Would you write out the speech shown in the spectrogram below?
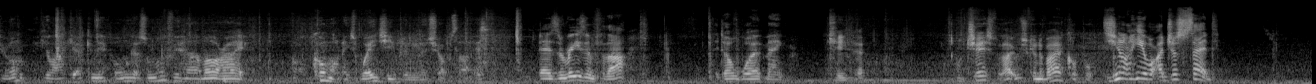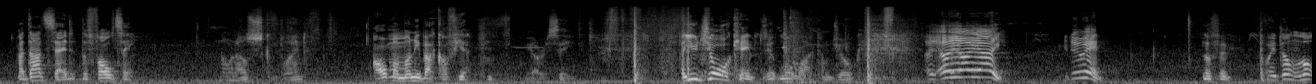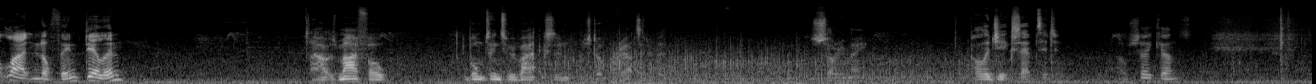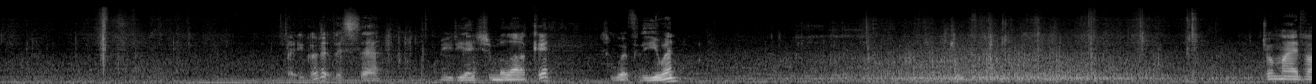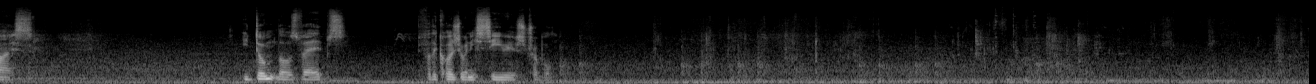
if you want. If you like it, I can nip home and get some more for you. I'm all right. Oh, come on, it's way cheaper than the shops, that is. There's a reason for that. They don't work, mate. Keep it. Oh, cheers for that. We're just going to buy a couple. Did you not hear what I just said? My dad said they're faulty. No one else has complained. I want my money back off you. You got a receipt. Are you joking? Does it look like I'm joking? Hey, hey, hey, hey! You doing? Nothing. Well, it don't look like nothing, Dylan. Ah, it was my fault. I bumped into me by accident. Just overreacted a bit. Sorry, mate. Apology accepted. I'll shake hands. Bet you're good at this uh, mediation malarkey. So work for the UN. Do you want my advice? You dump those vapes before they cause you any serious trouble.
